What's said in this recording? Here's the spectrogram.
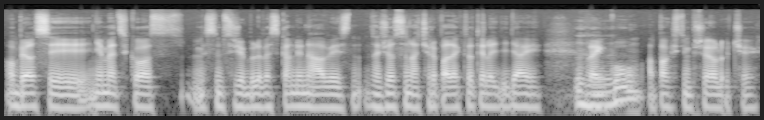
objel si Německo, myslím si, že byli ve Skandinávii, snažil se načerpat, jak to ty lidi dělají mm-hmm. venku a pak s tím přijel do Čech.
